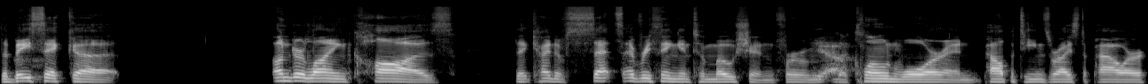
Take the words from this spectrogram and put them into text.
the basic uh underlying cause that kind of sets everything into motion from Yeah. the clone war and palpatine's rise to power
